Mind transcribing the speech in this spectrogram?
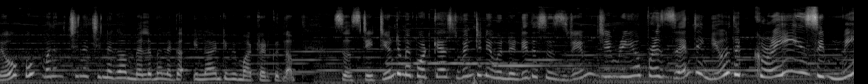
లోపు మనం చిన్న చిన్నగా మెల్లమెల్లగా ఇలాంటివి మాట్లాడుకుందాం. So stay tuned to my podcast వింటూనే ఉండండి. This is Rimjhim Rio presenting you the crazy me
